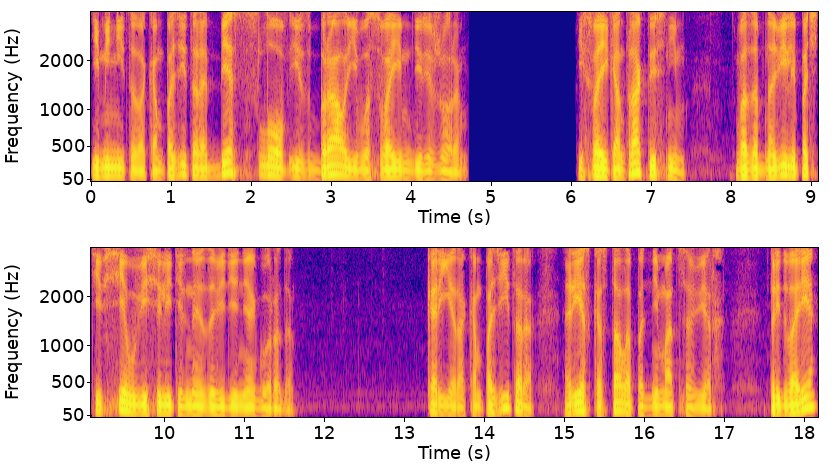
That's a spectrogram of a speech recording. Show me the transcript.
именитого композитора без слов избрал его своим дирижером. И свои контракты с ним возобновили почти все увеселительные заведения города. Карьера композитора резко стала подниматься вверх. При дворе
